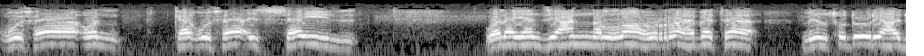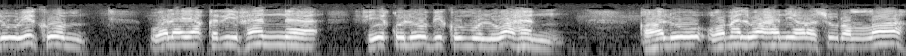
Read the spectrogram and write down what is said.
غثاء كغثاء السيل. ولينزعن الله الرهبة من صدور عدوكم وليقذفن في قلوبكم الوهن. قالوا وما الوهن يا رسول الله؟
